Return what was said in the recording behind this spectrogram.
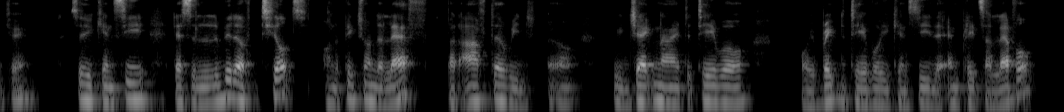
Okay, so you can see there's a little bit of tilt on the picture on the left, but after we uh, we jackknife the table or we break the table, you can see the end plates are level.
